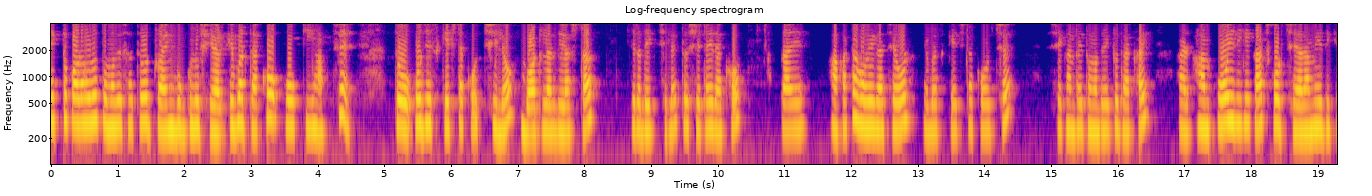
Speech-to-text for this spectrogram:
অনেক তো করা হলো, তোমাদের সাথেও ড্রয়িং বুকগুলো শেয়ার এবার দেখো ও কি আঁকছে। তো ও যে স্কেচটা করছিল বটল আর গ্লাসটা যেটা দেখছিলে, তো সেটাই দেখো। প্রায় আঁকাটা হয়ে গেছে ওর, এবার স্কেচটা করছে। সেখানটায় তোমাদের একটু দেখাই। আর ও এদিকে কাজ করছে, আর আমি এদিকে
